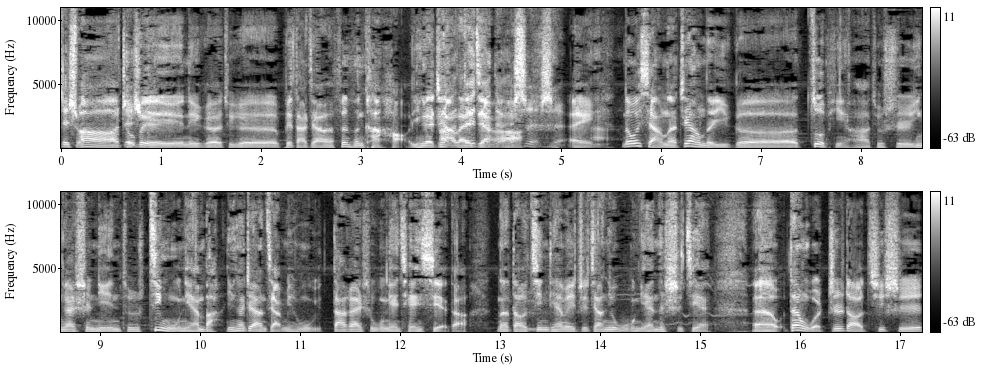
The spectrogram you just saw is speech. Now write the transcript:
这首啊，都被那个这个被大家纷纷看好，应该这样来讲啊。啊对对对是是哎啊，那我想呢，这样的一个作品哈、就是应该是您就是近五年吧，应该这样讲，因为五大概是五年前写的，那到今天为止将近五年的时间，呃，但我知道其实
